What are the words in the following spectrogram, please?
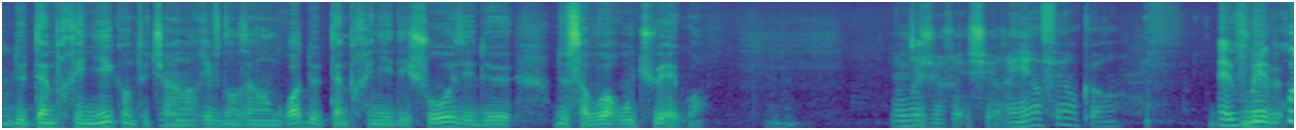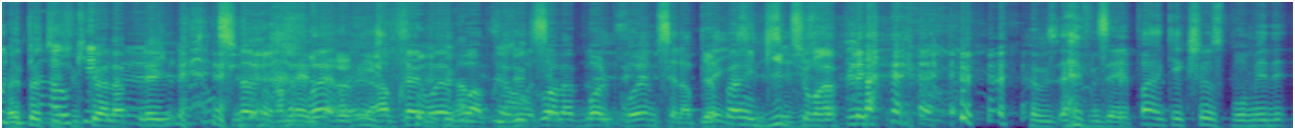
de mm. t'imprégner quand tu mm. arrives dans un endroit, de t'imprégner des choses et de, de, savoir où tu es. Quoi. Moi, j'ai rien fait encore. Mais vous, mais, bah, toi, tu joues que à la play. non, mais, après, ouais, bon, après, moi, le problème, c'est la play. Il n'y a pas un guide sur la play. vous n'avez pas quelque chose pour m'aider?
